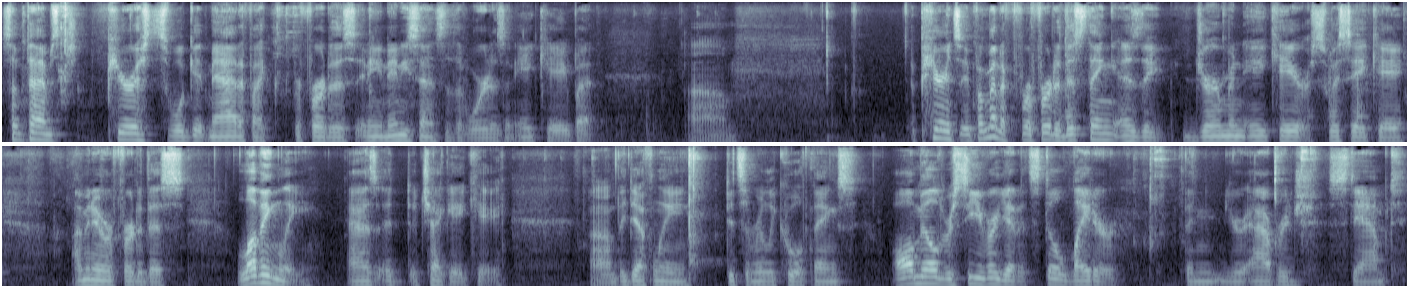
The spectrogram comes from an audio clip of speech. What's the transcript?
Sometimes purists will get mad if I refer to this in, any sense of the word as an AK, but um, appearance, if I'm going to refer to this thing as a German AK or Swiss AK, I'm going to refer to this lovingly as a, a Czech AK. Um, they definitely did some really cool things. All milled receiver, yet it's still lighter than your average stamped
